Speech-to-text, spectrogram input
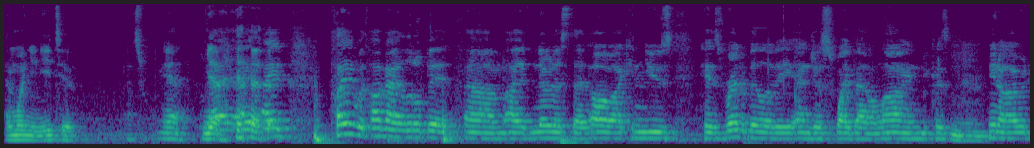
and when you need to. That's yeah. Yeah. I, I, I playing with Hawkeye a little bit. Um, I noticed that oh, I can use his red ability and just wipe out a line because Mhm. you know I would.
